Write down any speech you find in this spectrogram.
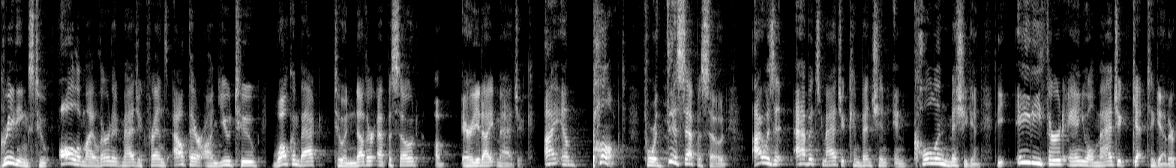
Greetings to all of my learned magic friends out there on YouTube. Welcome back to another episode of Erudite Magic. I am pumped for this episode. I was at Abbott's Magic Convention in Colon, Michigan, the 83rd annual Magic Get Together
